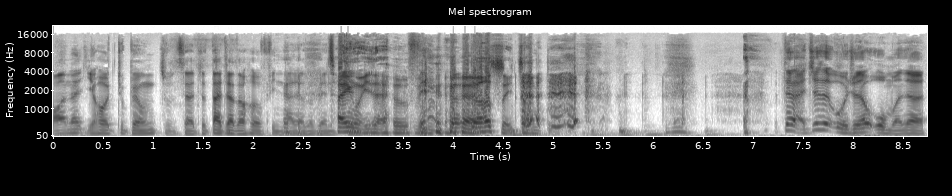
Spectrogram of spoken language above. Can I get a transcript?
啊，那以后就不用组织了，就大家都喝冰，大家都变。蔡英文一直在喝冰，喝到水中毒。对，就是我觉得我们的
